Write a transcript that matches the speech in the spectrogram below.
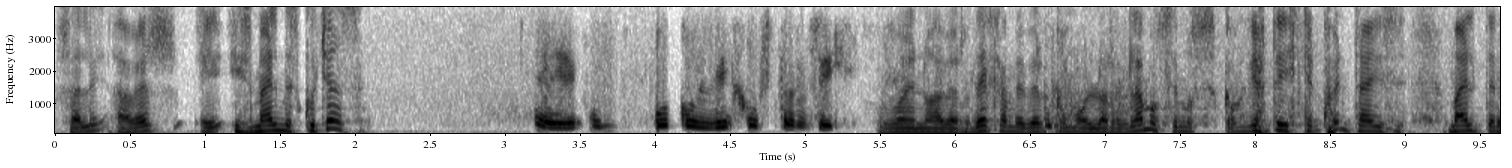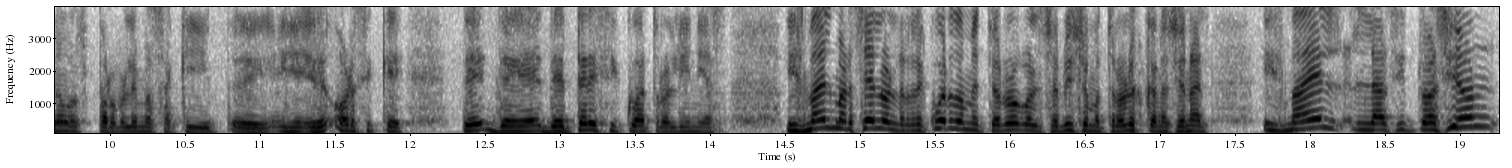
¿Sale? A ver, eh, Ismael, ¿me escuchas? Eh, poco lejos, pero sí. Bueno, a ver, déjame ver cómo lo arreglamos. Hemos, como ya te diste cuenta, mal tenemos problemas aquí. Eh, ahora sí que de, de, tres y cuatro líneas. Ismael Marcelo, le recuerdo, meteorólogo del Servicio Meteorológico Nacional. Ismael, la situación,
